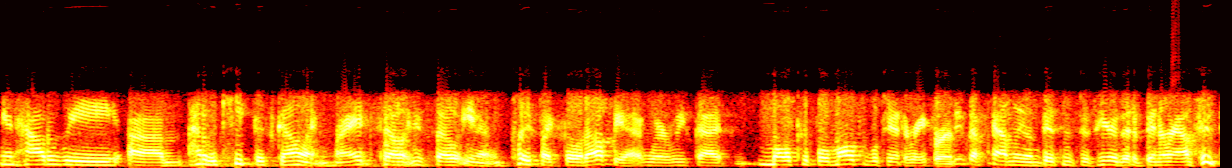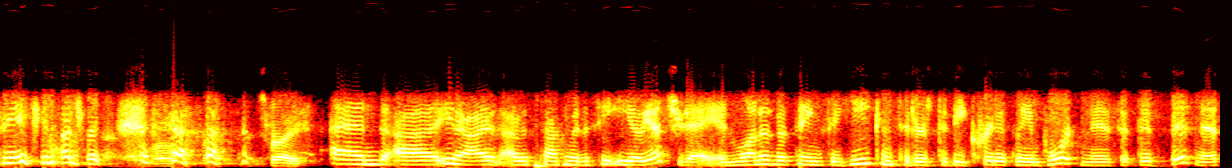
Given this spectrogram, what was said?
and how do we um, how do we keep this going, right? So so you know, a place like Philadelphia where we've got multiple multiple generations, right. we've got family-owned businesses here that have been around since the 1800s. That's right. and uh, you know, I, I was talking with the CEO yesterday, and one of the things that he considers to be critically important is that this business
